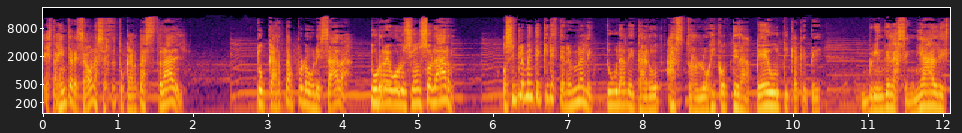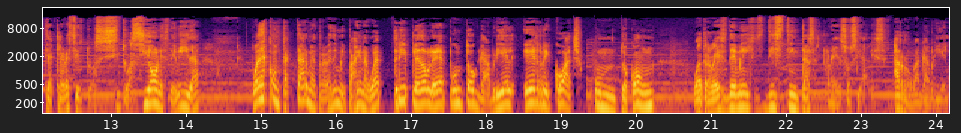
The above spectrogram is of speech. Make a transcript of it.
estás interesado en hacerte tu carta astral, tu carta progresada, tu revolución solar, o simplemente quieres tener una lectura de tarot astrológico terapéutica que te brinde las señales, te aclare situaciones de vida, Puedes contactarme a través de mi página web www.gabrielrcoach.com o a través de mis distintas redes sociales, arroba Gabriel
